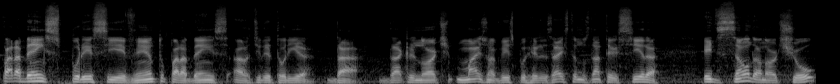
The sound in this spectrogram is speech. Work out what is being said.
Parabéns por esse evento, parabéns à diretoria da, da Acrinorte mais uma vez por realizar. Estamos na terceira edição da Norte Show.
